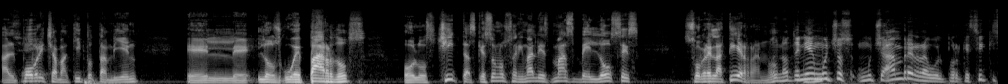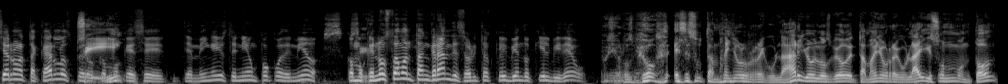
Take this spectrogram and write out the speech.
al pobre chamaquito también, el, eh, los huepardos o los chitas, que son los animales más veloces sobre la tierra, ¿no? No tenían muchos, mucha hambre, Raúl, porque sí quisieron atacarlos, pero Sí. como que se, también ellos tenían un poco de miedo. Como que no estaban tan grandes ahorita estoy viendo aquí el video. Pues yo los veo, ese es su tamaño regular, yo los veo de tamaño regular y son un montón,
